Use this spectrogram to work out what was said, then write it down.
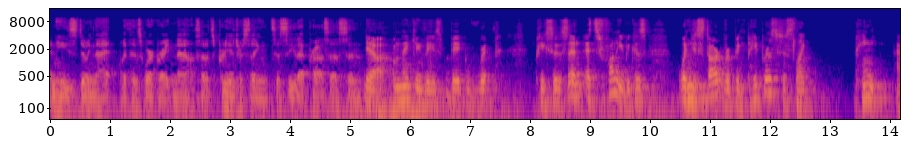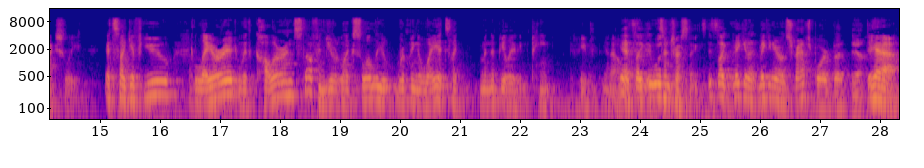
and he's doing that with his work right now. So it's pretty interesting to see that process, and Yeah, I'm making these big rip pieces, and it's funny because when you start ripping paper, it's just like paint. Actually, it's like if you layer it with color and stuff, and you're like slowly ripping away, it's like manipulating paint. If you, you know, yeah, it's like it was. it's interesting. It's like making a, making your own scratch board, but Yeah. different. Yeah,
